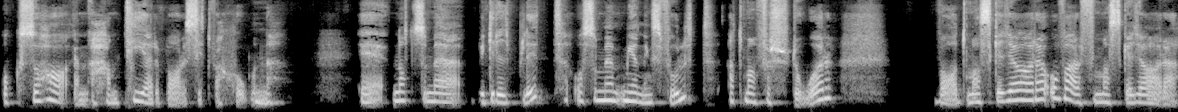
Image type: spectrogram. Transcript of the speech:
också ha en hanterbar situation. något som är begripligt och som är meningsfullt, att man förstår vad man ska göra och varför man ska göra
